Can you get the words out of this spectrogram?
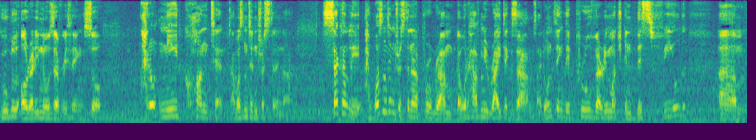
Google already knows everything. So I don't need content. I wasn't interested in that. Secondly, I wasn't interested in a program that would have me write exams. I don't think they prove very much in this field. Um,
